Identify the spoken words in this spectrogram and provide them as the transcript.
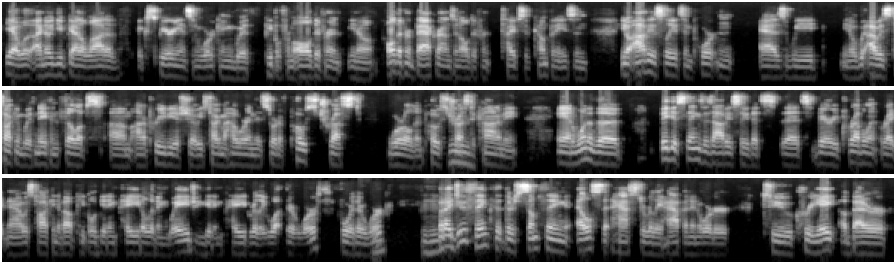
Yeah well i know you've got a lot of experience in working with people from all different you know all different backgrounds and all different types of companies. And you know obviously it's important as we you know i was talking with nathan phillips um, on a previous show. He's talking about how we're in this sort of post-trust world and post-trust mm. economy. And one of the biggest things is obviously that's that's very prevalent right now is talking about people getting paid a living wage and getting paid really what they're worth for their work Mm-hmm. But I do think that there's something else that has to really happen in order to create a better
